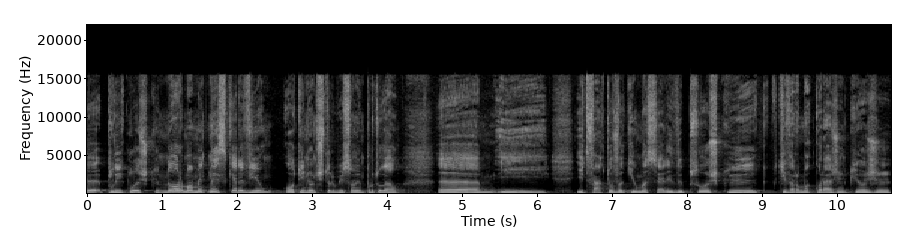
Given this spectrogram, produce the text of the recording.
uh, películas que normalmente nem sequer haviam ou tinham distribuição em Portugal. Uh, e, e, de facto houve aqui uma série de pessoas que, que, tiveram uma coragem que hoje,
